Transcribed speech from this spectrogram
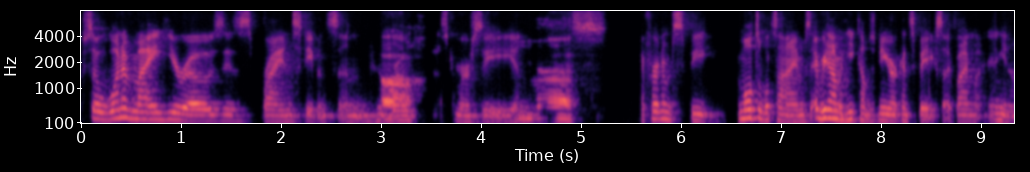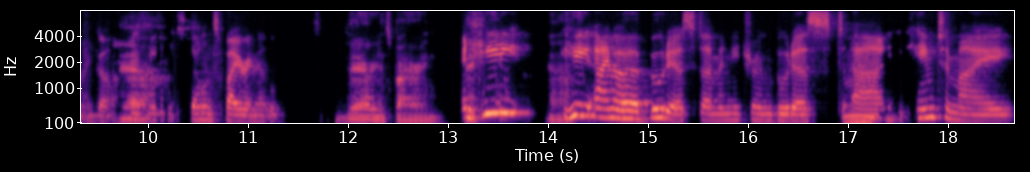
so one of my heroes is Bryan Stevenson, who Oh. wrote Just Mercy and yes I've heard him speak multiple times. Every time he comes to New York and speaks, I find my, you know, I go. Yeah. it's so inspiring. Very inspiring. And Big- he, yeah. he, I'm a Buddhist. I'm a Nichiren Buddhist. Uh, Mm. he came to my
